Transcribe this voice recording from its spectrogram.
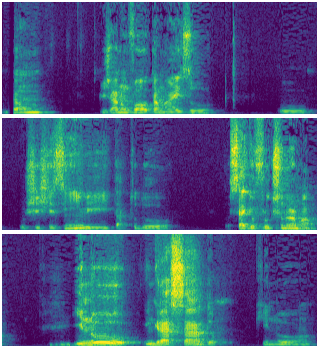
Então já não volta mais o, o, o xixizinho e tá tudo segue o fluxo normal. E no engraçado que no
